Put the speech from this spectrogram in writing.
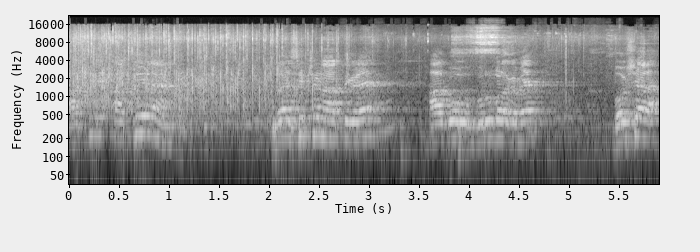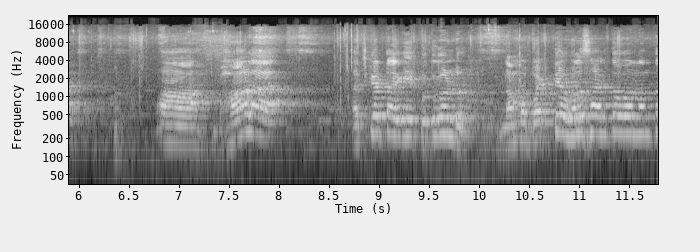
ಆತ್ಮೀಯ ಆತ್ಮೀಯ ಯುವ ಶಿಕ್ಷಣಾರ್ಥಿಗಳೇ ಹಾಗೂ ಗುರುಬಳಗವೇ ಬಹುಶಃ ಆ, ಬಹಳ ಅಚ್ಚುಕಟ್ಟಾಗಿ ಕುತ್ಕೊಂಡು ನಮ್ಮ ಬಟ್ಟೆ ಹೊಲಸಾಗ್ತಾವ ಅನ್ನಂತ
